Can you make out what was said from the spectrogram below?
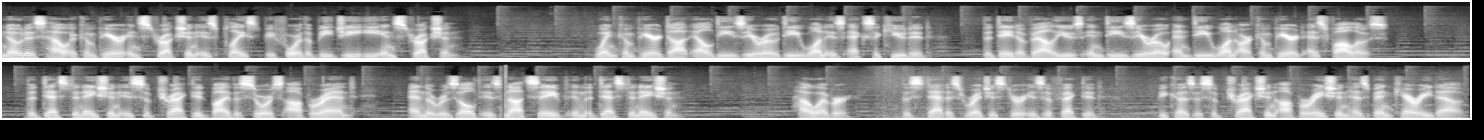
Notice how a compare instruction is placed before the BGE instruction. When compare.ld0d1 is executed, the data values in D0 and D1 are compared as follows. The destination is subtracted by the source operand, and the result is not saved in the destination. However, the status register is affected, because a subtraction operation has been carried out.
